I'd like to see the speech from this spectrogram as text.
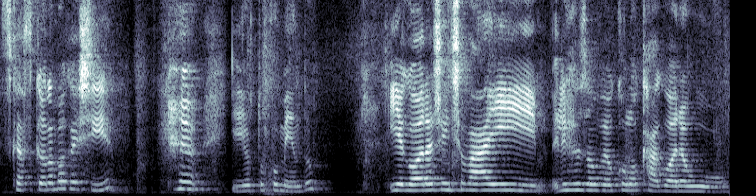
descascando abacaxi e eu tô comendo. E agora a gente vai. Ele resolveu colocar agora o,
